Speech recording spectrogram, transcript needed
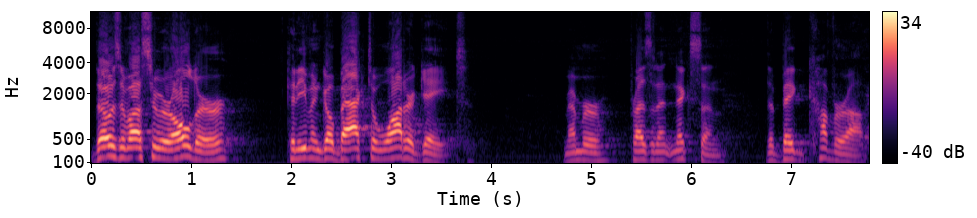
Those of us who are older can even go back to Watergate. Remember President Nixon, the big cover up,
